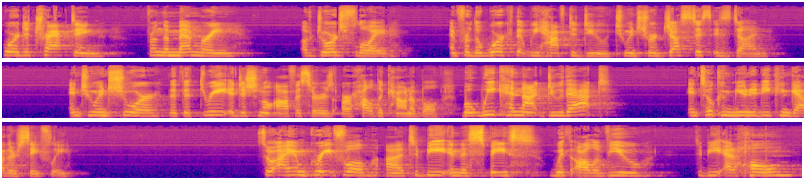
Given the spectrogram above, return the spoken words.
who are detracting from the memory of George Floyd and for the work that we have to do to ensure justice is done and to ensure that the three additional officers are held accountable. But we cannot do that until community can gather safely. So I am grateful uh, to be in this space with all of you, to be at home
